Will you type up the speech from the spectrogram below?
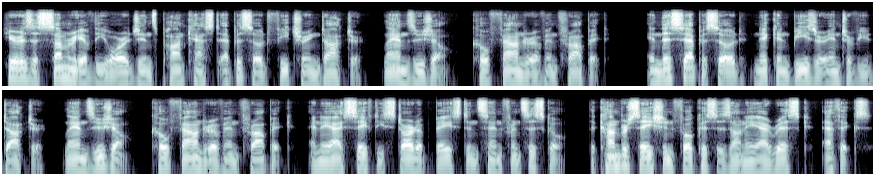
Here is a summary of the Origins podcast episode featuring Dr. Lan Xuezhao, co founder of Anthropic. In this episode, Nick and Beezer interview Dr. Lan Xuezhao, co founder of Anthropic, an AI safety startup based in San Francisco. The conversation focuses on AI risk, ethics,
